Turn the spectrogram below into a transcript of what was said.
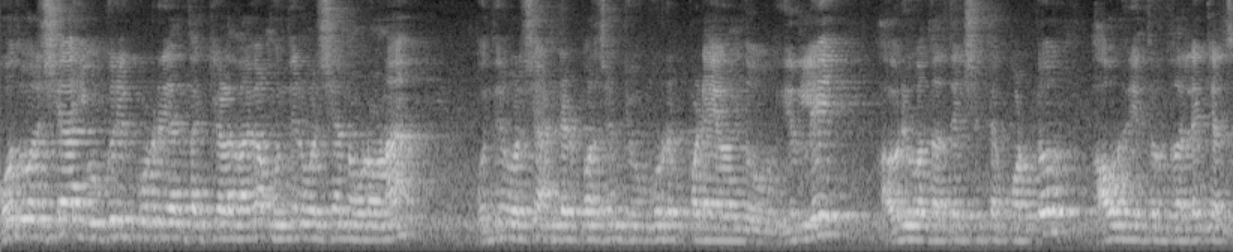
ಹೋದ ವರ್ಷ ಯುವಕರಿಗೆ ಕೊಡ್ರಿ ಅಂತ ಕೇಳಿದಾಗ ಮುಂದಿನ ವರ್ಷ ನೋಡೋಣ. ಮುಂದಿನ ವರ್ಷ ಹಂಡ್ರೆಡ್ ಪರ್ಸೆಂಟ್ ಯುವಕರ ಪಡೆ ಒಂದು ಇರಲಿ. ಅವ್ರಿಗೆ ಒಂದು ಅಧ್ಯಕ್ಷತೆ ಕೊಟ್ಟು ಅವ್ರ ನೇತೃತ್ವದಲ್ಲೇ ಕೆಲಸ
